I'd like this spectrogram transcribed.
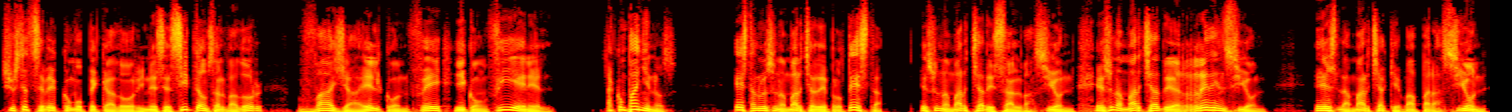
Si usted se ve como pecador y necesita un Salvador, vaya a Él con fe y confíe en Él. Acompáñenos. Esta no es una marcha de protesta, es una marcha de salvación, es una marcha de redención. Es la marcha que va para Sión,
